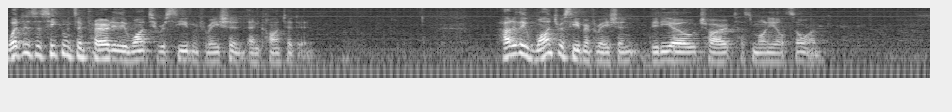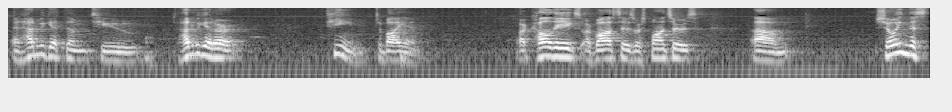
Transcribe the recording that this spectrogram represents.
what is the sequence and priority they want to receive information and content in? How do they want to receive information, video, chart, testimonial, so on? And how do we get them to, how do we get our team to buy in? Our colleagues, our bosses, our sponsors, um, showing this,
